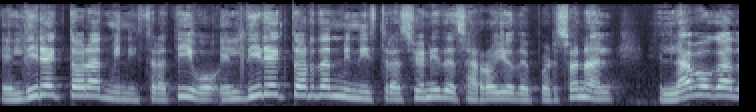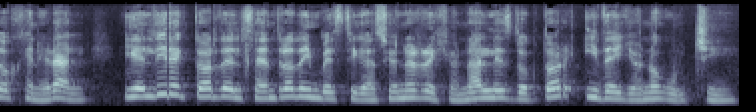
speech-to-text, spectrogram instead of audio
el Director Administrativo, el Director de Administración y Desarrollo de Personal, el Abogado General y el Director del Centro de Investigaciones Regionales, Dr. Hideyo Noguchi.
